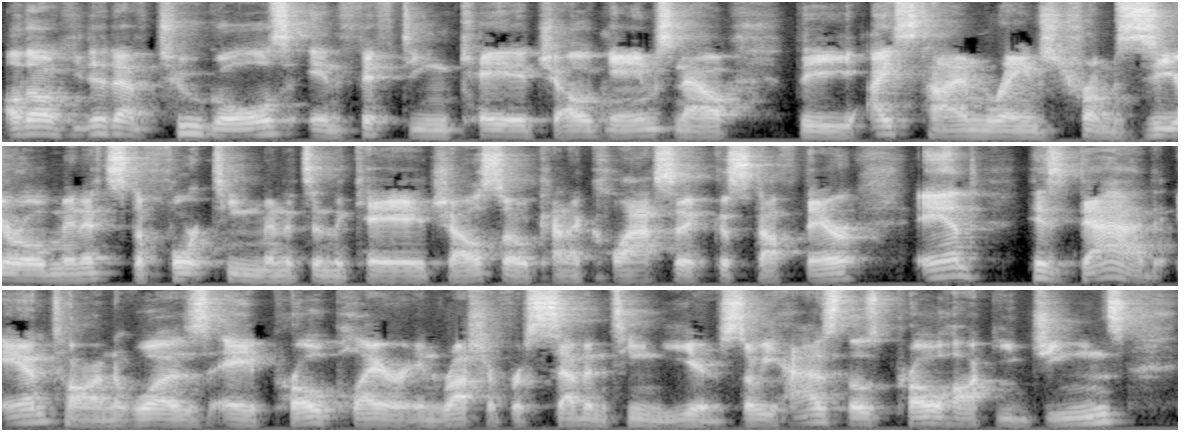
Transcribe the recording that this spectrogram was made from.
although he did have two goals in 15 KHL games. Now, the ice time ranged from zero minutes to 14 minutes in the KHL, so kind of classic stuff there. And his dad, Anton, was a pro player in Russia for 17 years. So he has those pro hockey genes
